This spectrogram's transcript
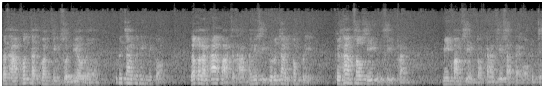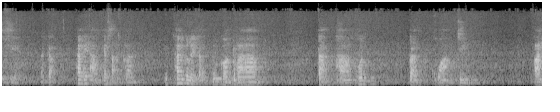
ตถาคตตัดความจริงส่วนเดียวเหรอพระพุทธเจ้าก็นิ่งไม่ตอบ แล้วกำลังอ้าปากจะถามครั้งที่สี่พระพุทธเจ้าจะต้องเบรกคือห้ามเซาซีถึงสี่ครั้ง มีความเสี่ยงต่อการศีรษะแตกออกเป็นเจ็ดเสียงนะครับ ท่านให้ถามแค่สามครั้ง ท่านก็เลยตัดดูก่อนพราหมณ์ตัดถาคตตัดความจริง อัน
